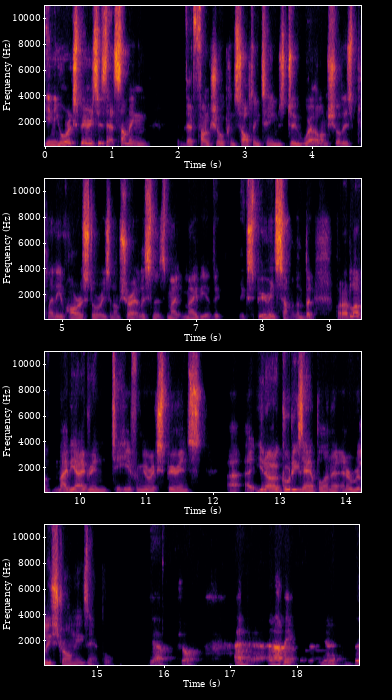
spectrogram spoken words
In your experience, is that something that functional consulting teams do well? I'm sure there's plenty of horror stories, and I'm sure our listeners may maybe have experienced some of them. But but I'd love maybe Adrian to hear from your experience. Uh, uh you know, a good example and a, and a really strong example. Yeah, sure. And and I think you know the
